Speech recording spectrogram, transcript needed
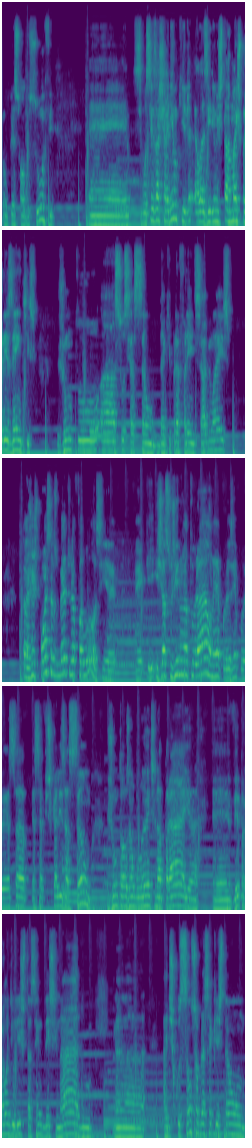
o pessoal do surf, é, se vocês achariam que elas iriam estar mais presentes junto à associação daqui para frente, sabe? Mas as respostas o Beto já falou, assim, é, é, e já surgiram natural, né? Por exemplo, essa, essa fiscalização junto aos ambulantes na praia, é, ver para onde o lixo está sendo destinado, a, a, discussão sobre essa questão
